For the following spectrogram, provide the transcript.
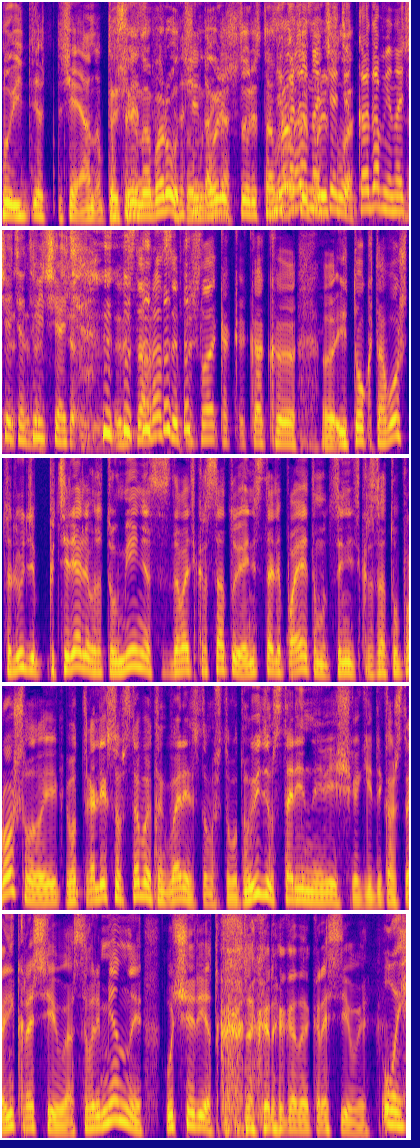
ну, и, точнее, она... То есть наоборот, точнее, он так, говорит, да. что реставрация когда, пришла... начать, когда мне начать отвечать? Отвечать. Реставрация пришла как, как э, итог того, что люди потеряли вот это умение создавать красоту, и они стали поэтому ценить красоту прошлого. И, вот Олег, собственно, об этом говорит, потому что вот мы видим старинные вещи какие-то, кажется, они красивые, а современные очень редко, когда, когда красивые. Ой,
